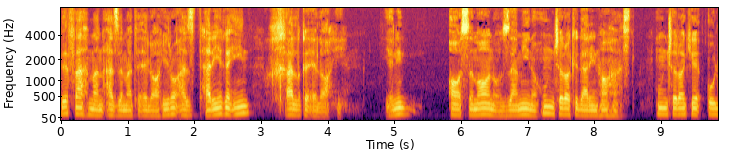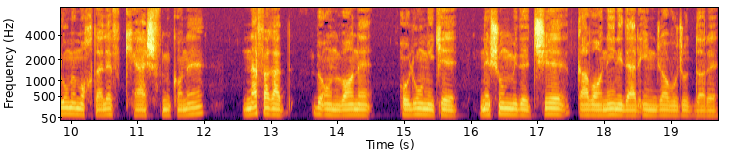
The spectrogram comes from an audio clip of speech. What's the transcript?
بفهمن عظمت الهی رو از طریق این خلق الهی. یعنی آسمان و زمین و اون چرا که در اینها هست. اون چرا که علوم مختلف کشف می‌کنه نه فقط به عنوان علومی که نشون میده چه قوانینی در اینجا وجود داره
